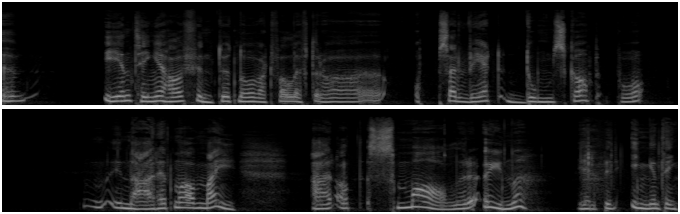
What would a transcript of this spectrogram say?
øh, en ting jeg har funnet ut nå, i hvert fall etter å ha observert dumskap på i nærheten av meg, er at smalere øyne hjelper ingenting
